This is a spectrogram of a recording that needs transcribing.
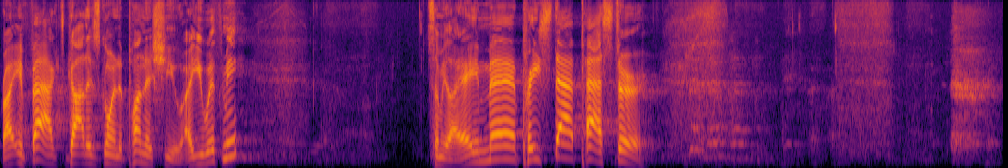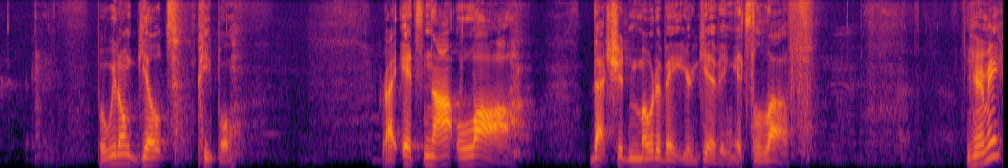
right? In fact, God is going to punish you. Are you with me? Some of you like, Amen, preach that, Pastor. but we don't guilt people, right? It's not law that should motivate your giving, it's love. You hear me?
